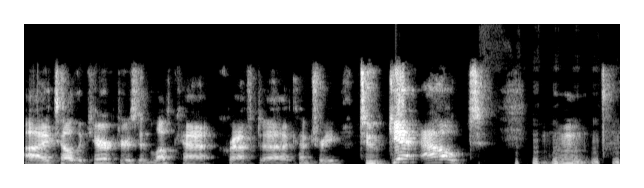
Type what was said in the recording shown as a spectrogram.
I tell the characters in Lovecraft uh, country to get out. Mhm. uh,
